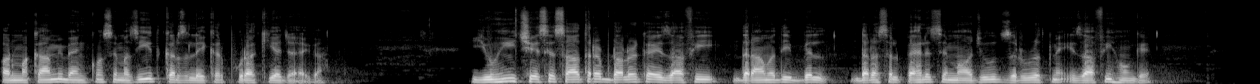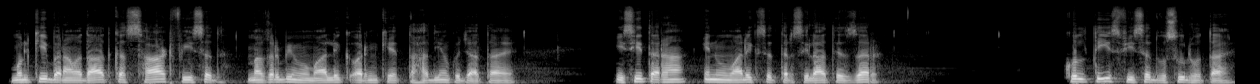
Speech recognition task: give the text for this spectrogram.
اور مقامی بینکوں سے مزید قرض لے کر پورا کیا جائے گا۔ یوں ہی چھ سے سات ارب ڈالر کا اضافی درآمدی بل دراصل پہلے سے موجود ضرورت میں اضافی ہوں گے۔ ملکی برآمدات کا ساٹھ فیصد مغربی ممالک اور ان کے اتحادیوں کو جاتا ہے۔ اسی طرح ان ممالک سے ترسیلات زر کل تیس فیصد وصول ہوتا ہے۔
